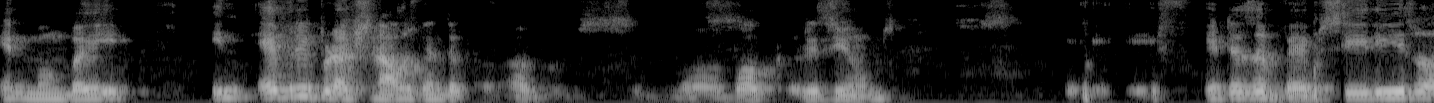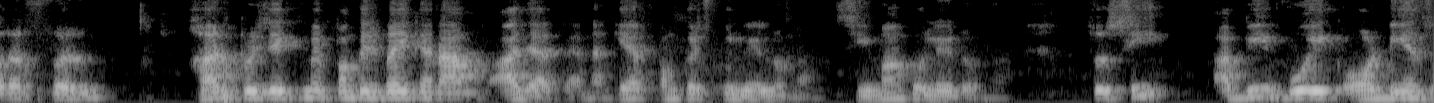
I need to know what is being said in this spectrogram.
in Mumbai, in every production house when the uh, work resumes, if it is a web series or a film, हर प्रोजेक्ट में पंकज भाई का नाम आ जाता है ना कि यार पंकज को ले लो ना सीमा को ले लो ना। तो सी अभी वो एक ऑडियंस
